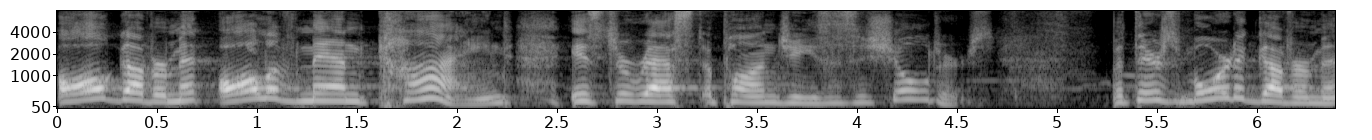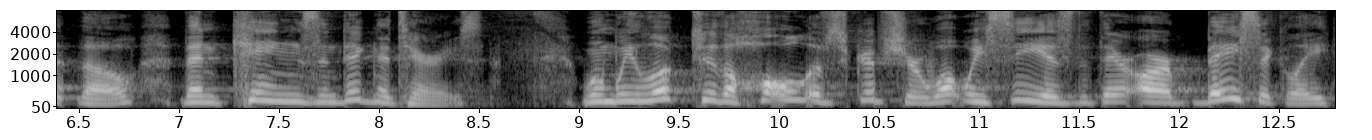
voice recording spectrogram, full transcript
all government, all of mankind is to rest upon Jesus' shoulders. But there's more to government, though, than kings and dignitaries. When we look to the whole of Scripture, what we see is that there are basically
